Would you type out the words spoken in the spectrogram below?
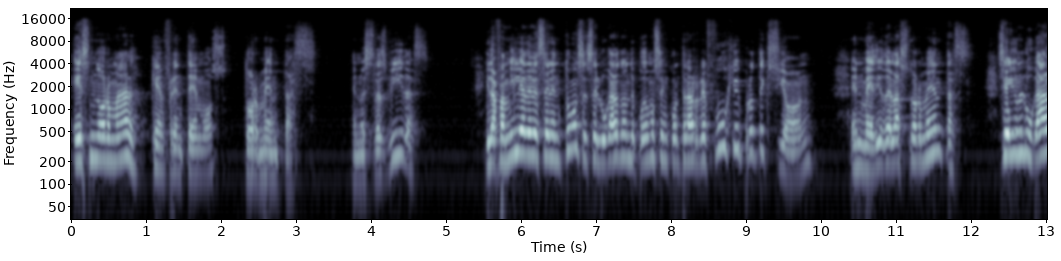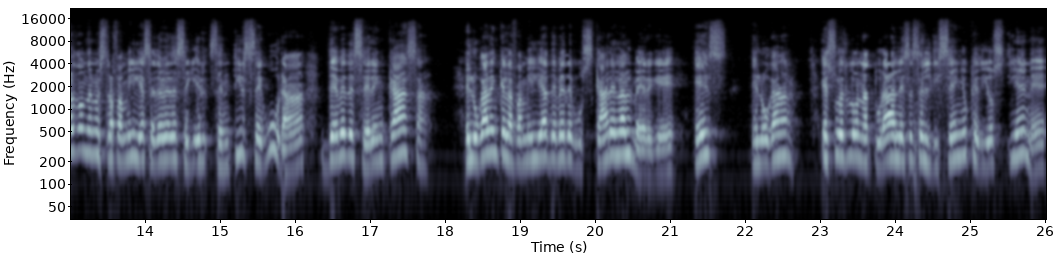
es normal que enfrentemos tormentas en nuestras vidas. Y la familia debe ser entonces el lugar donde podemos encontrar refugio y protección en medio de las tormentas. Si hay un lugar donde nuestra familia se debe de seguir, sentir segura, debe de ser en casa. El lugar en que la familia debe de buscar el albergue es el hogar. Eso es lo natural, ese es el diseño que Dios tiene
